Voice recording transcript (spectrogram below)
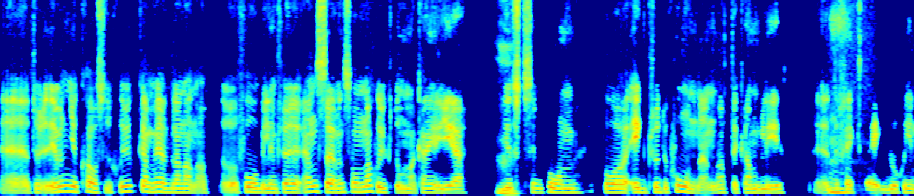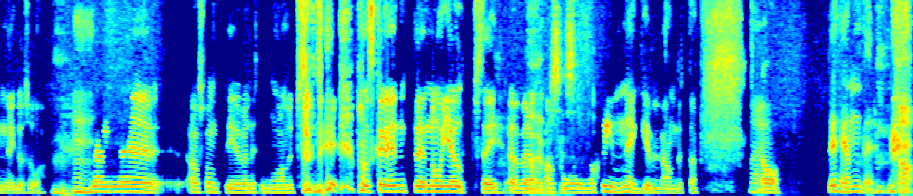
Eh, väl Newcastle-sjuka med bland annat och fågelinfluensa. Även sådana sjukdomar kan ju ge just symptom på äggproduktionen. Att det kan bli eh, defekta ägg och skinnägg och så. Mm. Men eh, ja, sånt är ju väldigt ovanligt. Så det, man ska inte noja upp sig över Nej, att man precis. får några skinnägg ibland. Utan, ja, det händer. Ja.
